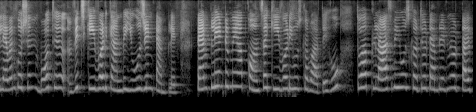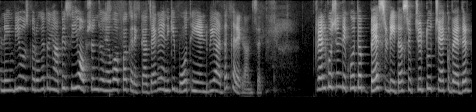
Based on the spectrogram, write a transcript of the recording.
eleven question both which keyword can be use in template template में आप कौन सा कीवर्ड यूज़ करवाते हो? तो आप क्लास भी यूज़ करते हो टेम्पलेट में और टाइप नेम भी यूज़ करोगे तो यहाँ पे सी ऑप्शन जो है वो आपका करेक्ट आ जाएगा, यानी कि बोथ ही and B are the correct answer twelve question देखो the best data structure to check whether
